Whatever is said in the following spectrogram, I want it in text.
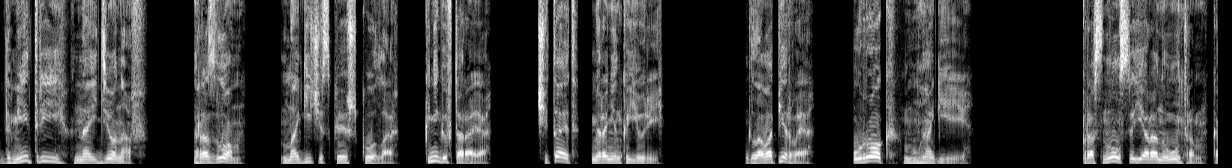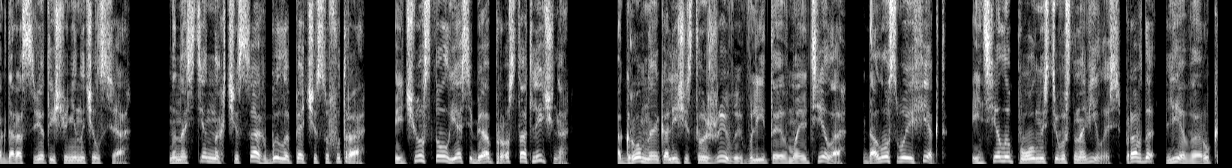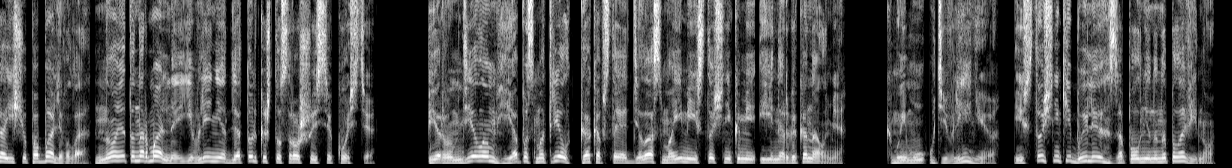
Дмитрий Найденов. Разлом. Магическая школа. Книга вторая. Читает Мироненко Юрий. Глава первая. Урок магии. Проснулся я рано утром, когда рассвет еще не начался. На настенных часах было пять часов утра, и чувствовал я себя просто отлично. Огромное количество живы, влитое в мое тело, дало свой эффект, и тело полностью восстановилось. Правда, левая рука еще побаливала, но это нормальное явление для только что сросшейся кости. Первым делом я посмотрел, как обстоят дела с моими источниками и энергоканалами. К моему удивлению, источники были заполнены наполовину.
